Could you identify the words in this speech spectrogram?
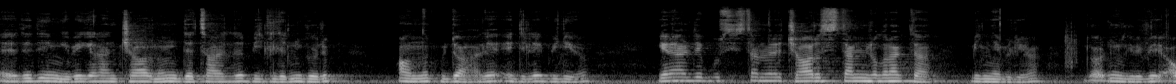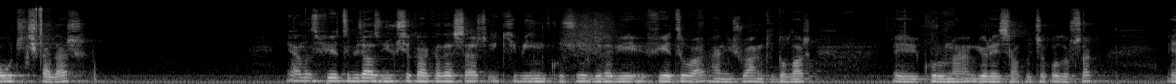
e, dediğim gibi gelen çağrının detaylı bilgilerini görüp anlık müdahale edilebiliyor. Genelde bu sistemlere çağrı sistemleri olarak da bilinebiliyor. Gördüğünüz gibi bir avuç içi kadar. Yalnız fiyatı biraz yüksek arkadaşlar. 2000 kusur lira bir fiyatı var. Hani şu anki dolar e, kuruna göre hesaplayacak olursak. E,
